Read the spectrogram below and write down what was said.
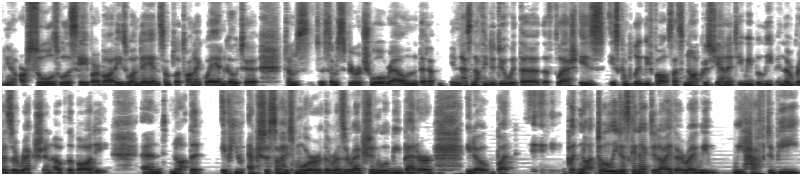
you know, our souls will escape our bodies one day in some platonic way and go to some to some spiritual realm that have, you know, has nothing to do with the the flesh is is completely false. That's not Christianity. We believe in the resurrection of the body, and not that if you exercise more, the resurrection will be better, you know, but but not totally disconnected either, right? We we have to be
